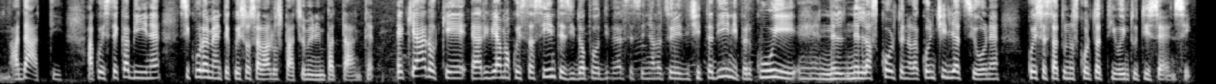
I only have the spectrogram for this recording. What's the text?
adatti a queste cabine sicuramente questo sarà lo spazio meno impattante. È chiaro che arriviamo a questa sintesi dopo diverse segnalazioni di cittadini per cui eh, nel, nell'ascolto e nella conciliazione questo è stato un ascolto attivo in tutti i sensi.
